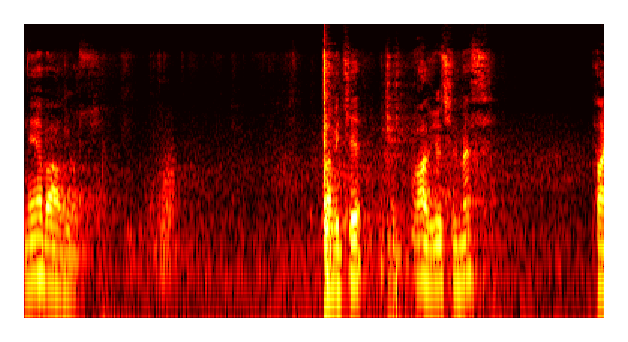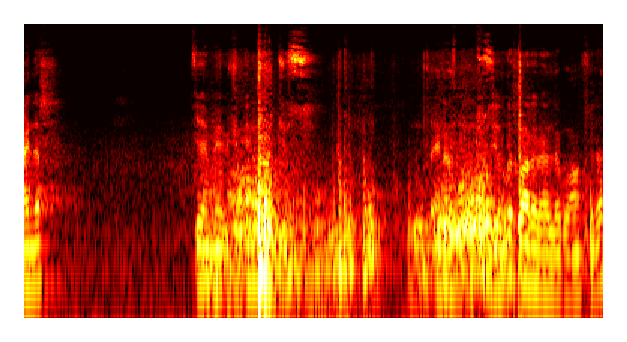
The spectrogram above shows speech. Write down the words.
neye bağlıyoruz? Tabii ki vazgeçilmez Pioneer GM3400 en az bir 30 yıllık var herhalde bu amfide.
